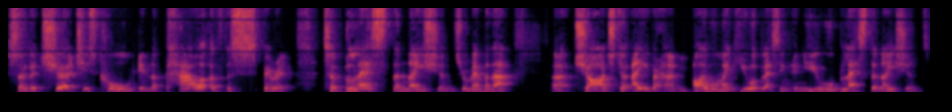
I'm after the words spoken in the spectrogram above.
So the church is called in the power of the Spirit to bless the nations. Remember that uh, charge to Abraham I will make you a blessing and you will bless the nations.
